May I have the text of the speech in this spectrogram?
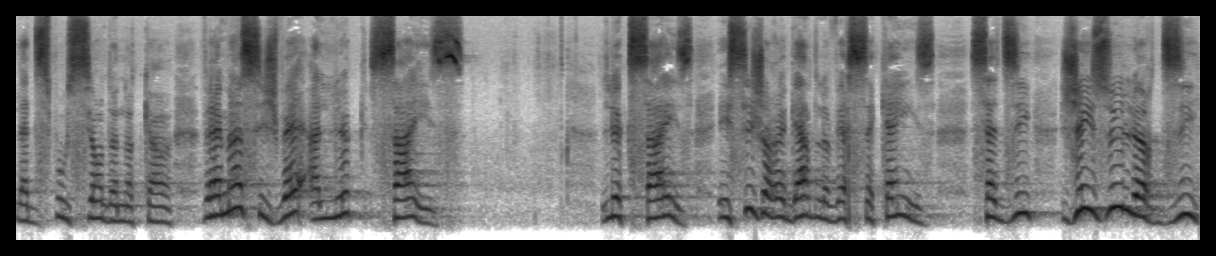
la disposition de notre cœur. Vraiment, si je vais à Luc 16, Luc 16, et si je regarde le verset 15, ça dit, Jésus leur dit,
